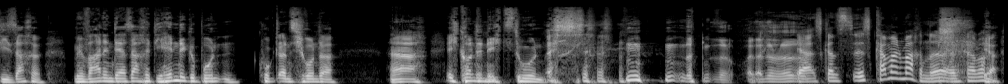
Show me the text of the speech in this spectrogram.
die Sache, mir waren in der Sache die Hände gebunden. Guckt an sich runter. Ah, ich konnte nichts tun. Ja, es, kann, es kann man machen, ne? Es kann man Ja. machen.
